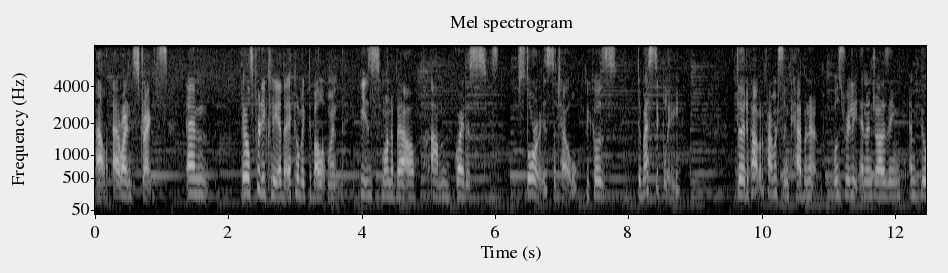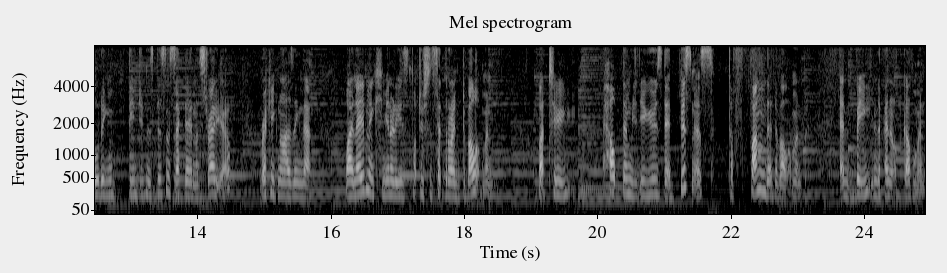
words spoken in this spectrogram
our, our own strengths. And it was pretty clear that economic development is one of our um, greatest stories to tell because domestically, the Department of Minister and Cabinet was really energising and building the Indigenous business sector in Australia, recognising that by enabling communities not just to set their own development, but to help them to use their business to fund their development and be independent of government.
